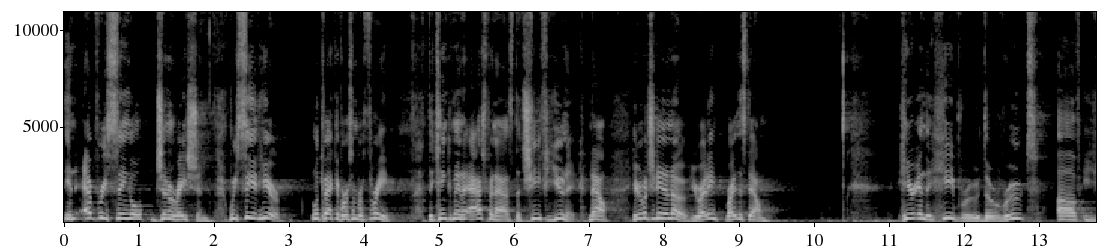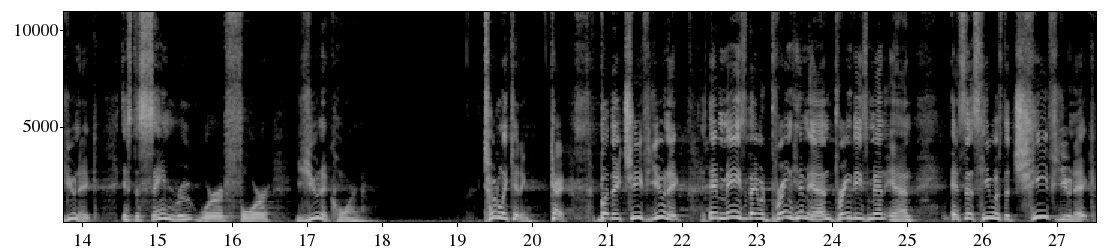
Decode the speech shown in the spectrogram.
in every single generation. We see it here. Look back at verse number three. The king commanded Ashpenaz, the chief eunuch. Now, here's what you need to know. You ready? Write this down. Here in the Hebrew, the root of eunuch is the same root word for unicorn. Totally kidding. Okay, but the chief eunuch, it means that they would bring him in, bring these men in, and since he was the chief eunuch,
